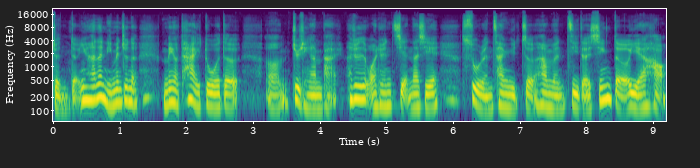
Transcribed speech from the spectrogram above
真的，因为他在里面真的没有太多的。嗯，剧情安排，他就是完全剪那些素人参与者他们自己的心得也好，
